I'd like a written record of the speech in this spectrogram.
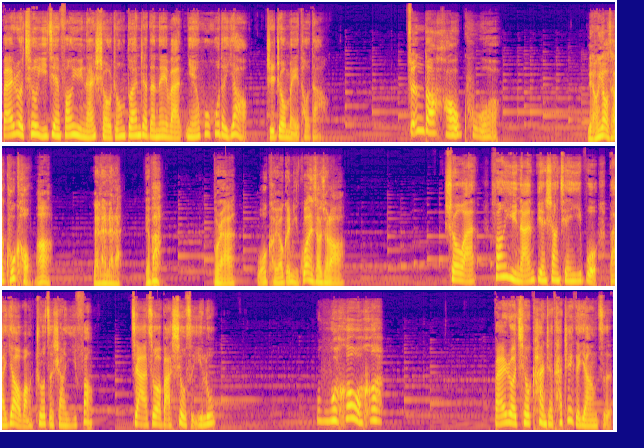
白若秋一见方玉楠手中端着的那碗黏糊糊的药，直皱眉头道：“真的好苦，良药才苦口嘛。来来来来，别怕，不然。”我可要给你灌下去了。说完，方玉楠便上前一步，把药往桌子上一放，假作把袖子一撸：“我喝，我喝。”白若秋看着他这个样子，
